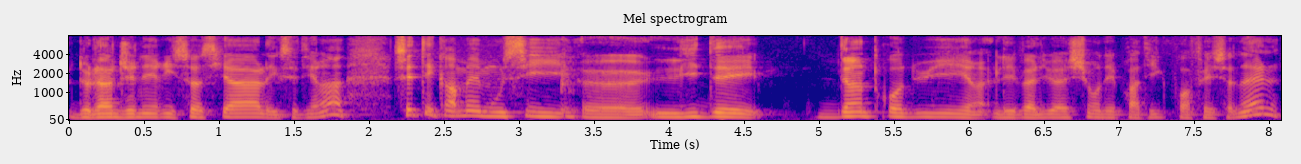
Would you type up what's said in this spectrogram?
de l'ingénierie sociale, etc., c'était quand même aussi l'idée d'introduire l'évaluation des pratiques professionnelles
